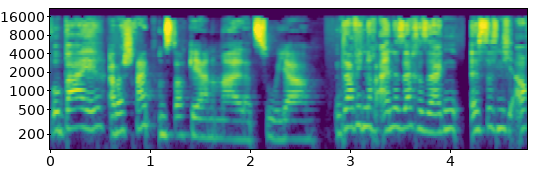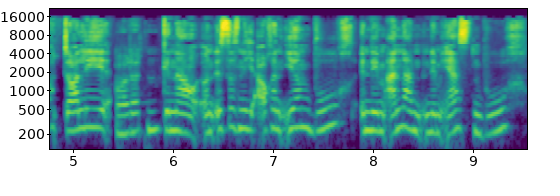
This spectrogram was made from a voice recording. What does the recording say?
Wobei. Aber schreibt uns doch gerne mal dazu, ja. Darf ich noch eine Sache sagen? Ist das nicht auch Dolly Alderton? Genau. Und ist das nicht auch in ihrem Buch, in dem anderen, in dem ersten Buch?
